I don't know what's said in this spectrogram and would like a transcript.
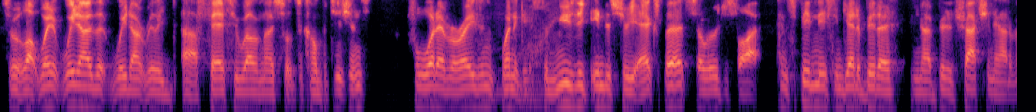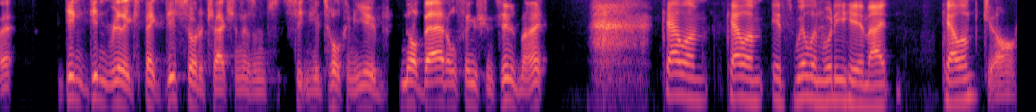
So like we we know that we don't really uh, fare too well in those sorts of competitions for whatever reason when it gets to music industry experts. So we were just like, can spin this and get a bit of you know a bit of traction out of it. Didn't didn't really expect this sort of traction as I'm sitting here talking to you. It's not bad, all things considered, mate. Callum, Callum, it's Will and Woody here, mate. Callum, God.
